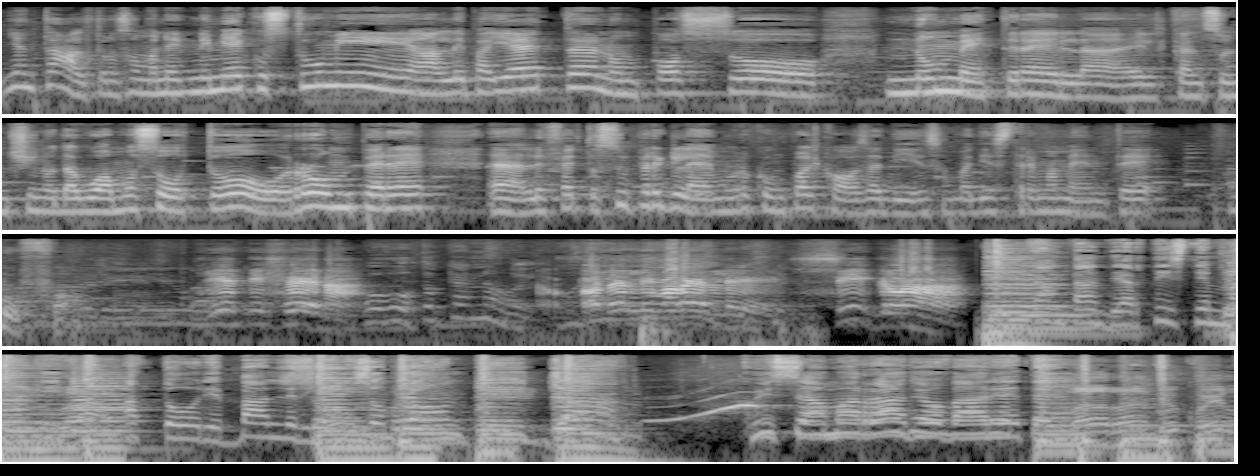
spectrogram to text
nient'altro, insomma, nei, nei miei costumi alle paillette non posso non mettere il, il calzoncino da uomo sotto o rompere eh, l'effetto super glamour con qualcosa di, insomma, di estremamente buffo. Di scena? Fratelli Marelli, sigla! Cantanti, artisti e maghi, attori e ballerini sono pronti già. Qui siamo a Radio Varietà, La radio quella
